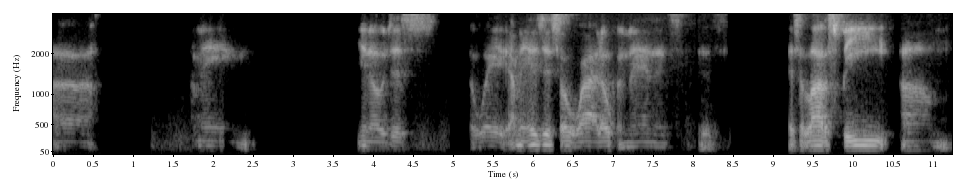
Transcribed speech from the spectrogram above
Uh, I mean, you know, just the way. I mean, it's just so wide open, man. It's it's it's a lot of speed. Um,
